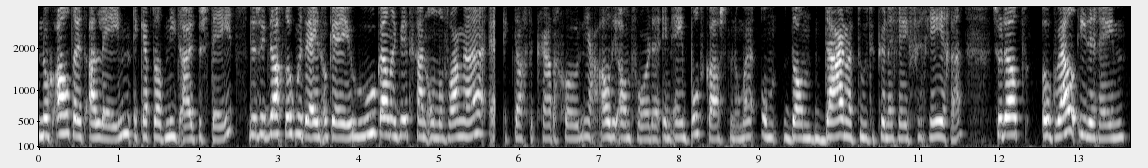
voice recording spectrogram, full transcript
nog altijd alleen. Ik heb dat niet uitbesteed. Dus ik dacht ook meteen: oké, hoe kan ik dit gaan ondervangen? Ik dacht, ik ga er gewoon ja, al die antwoorden in één podcast benoemen. Om dan daar naartoe te kunnen refereren. Zodat ook wel iedereen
